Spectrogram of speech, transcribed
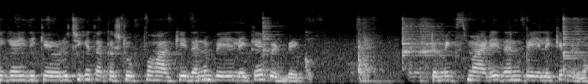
ಈಗ ಇದಕ್ಕೆ ರುಚಿಗೆ ತಕ್ಕಷ್ಟು ಉಪ್ಪು ಹಾಕಿ ಇದನ್ನು ಬೇಯಲಿಕ್ಕೆ ಬಿಡಬೇಕು. ಕರೆಕ್ಟ್ ಮಿಕ್ಸ್ ಮಾಡಿ ಇದನ್ನು ಬೇಯಲಿಕ್ಕೆ ಬಿಡುವ.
